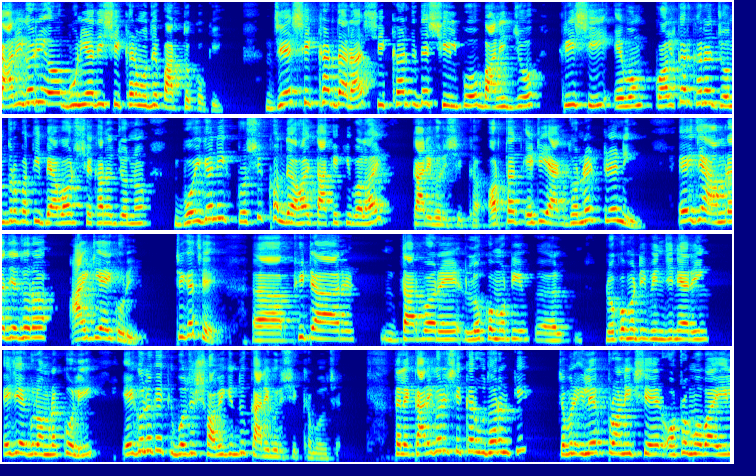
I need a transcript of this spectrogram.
কারিগরি ও বুনিয়াদী শিক্ষার মধ্যে পার্থক্য কি? যে শিক্ষার দ্বারা শিক্ষার্থীদের শিল্প, বাণিজ্য, কৃষি এবং কলকারখানার যন্ত্রপাতি ব্যবহার শেখানোর জন্য বৈজ্ঞানিক প্রশিক্ষণ দেওয়া হয় তাকে কি বলা হয়? কারিগরি শিক্ষা। অর্থাৎ এটি এক ধরনের ট্রেনিং। এই যে আমরা যে ধরো আইটিআই করি, ঠিক আছে? ফিটার, তারপরে লোকোমোটিভ লোকোমোটিভ ইঞ্জিনিয়ারিং, এই যে এগুলো আমরা করি, এগুলোকে কি বলছে? সবই কিন্তু কারিগরি শিক্ষা বলছে। তাহলে কারিগরি শিক্ষার উদাহরণ কি? যেমন ইলেকট্রনিক্সের অটোমোবাইল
